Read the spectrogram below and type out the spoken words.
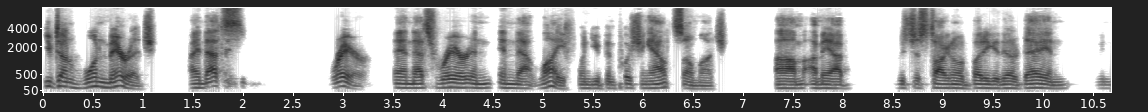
you've done one marriage. and that's rare. And that's rare in, in that life when you've been pushing out so much. Um, I mean, I was just talking to a buddy the other day, and we,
